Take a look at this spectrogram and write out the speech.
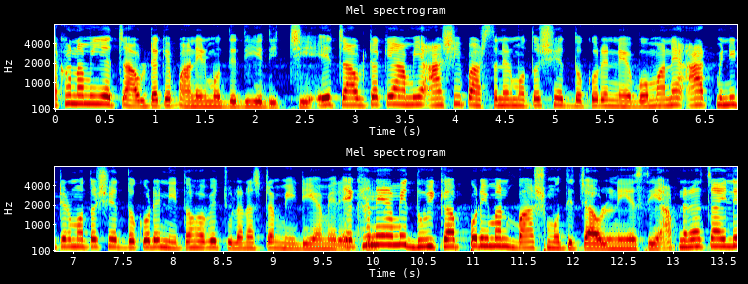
এখন আমি এই চাউলটাকে পানির মধ্যে দিয়ে দিচ্ছি। এই চাউলটাকে আমি আশি পার্সেন্টের মতো সেদ্ধ করে নেব। মানে আট মিনিটের মতো সেদ্ধ করে নিতে হবে চুলা রাসটা মিডিয়ামে এখানে আমি দুই কাপ পরিমাণ বাসমতি চাউল নিয়েছি। আপনারা চাইলে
